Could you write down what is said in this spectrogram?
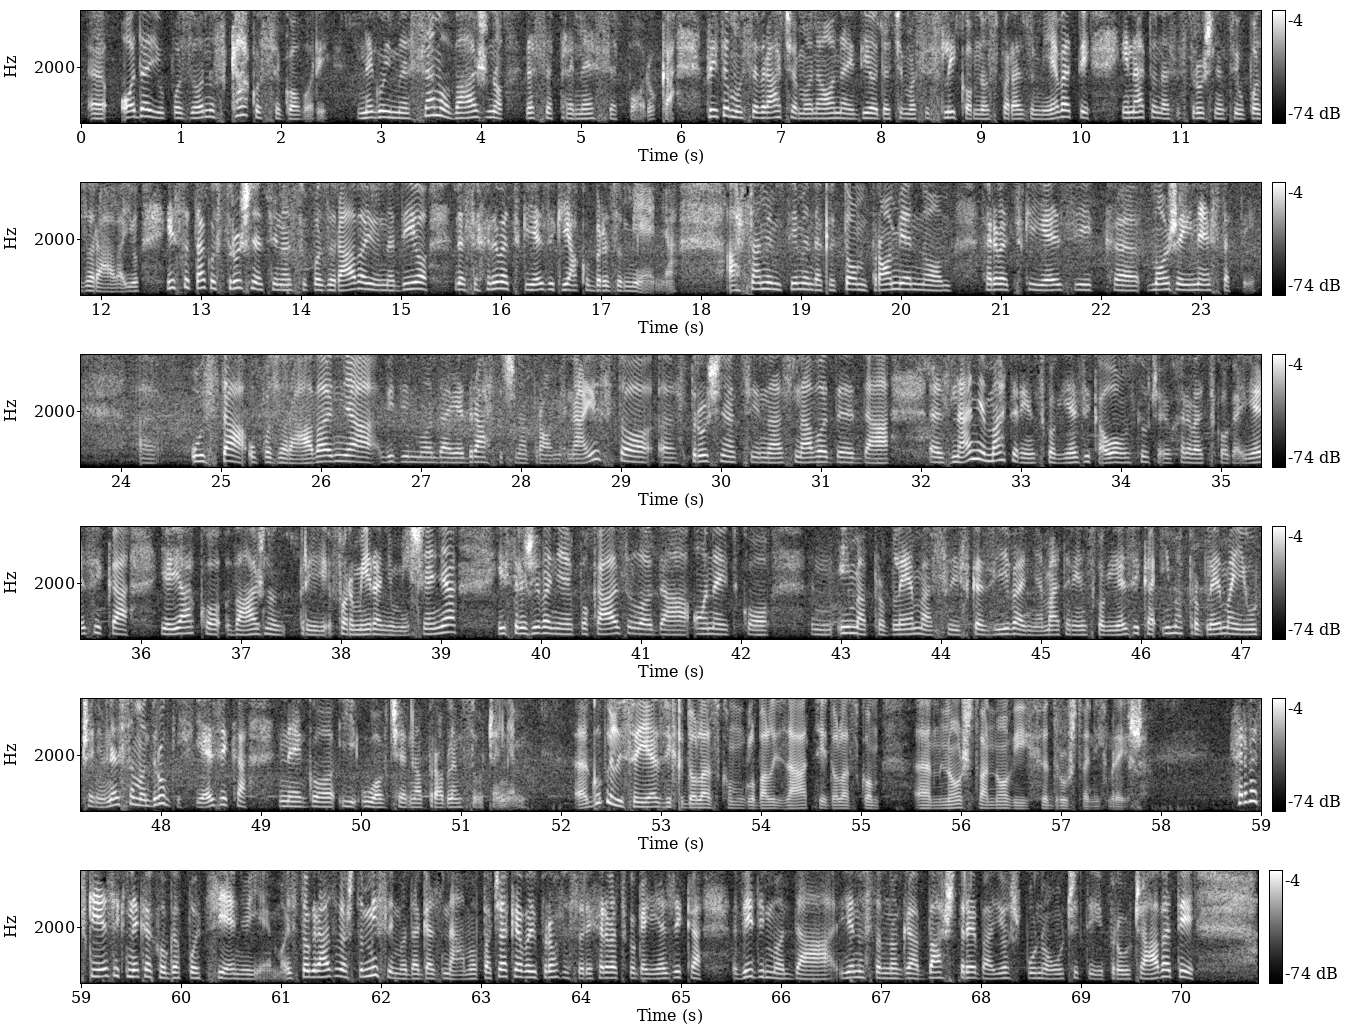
e, odaju pozornost kako se govori nego im je samo važno da se prenese poruka. Pritom se vraćamo na onaj dio da ćemo se slikovno sporazumijevati i na to nas stručnjaci upozoravaju. Isto tako stručnjaci nas upozoravaju na dio da se hrvatski jezik jako brzo mijenja. A samim time, dakle, tom promjenom hrvatski jezik e, može i nestati e, uz ta upozoravanja vidimo da je drastična promjena. Isto e, stručnjaci nas navode da e, znanje materinskog jezika, u ovom slučaju hrvatskog jezika, je jako važno pri formiranju mišljenja. Istraživanje je pokazalo da onaj tko ima problema s iskazivanjem materinskog jezika, ima problema i učenju ne samo drugih jezika, nego i uopćeno problem s učenjem. E, gubi li se jezik dolaskom globalizacije, dolaskom e, mnoštva novih društvenih mreža? Hrvatski jezik nekako ga podcjenjujemo iz tog razloga što mislimo da ga znamo, pa čak evo i profesori hrvatskog jezika vidimo da jednostavno ga baš treba još puno učiti i proučavati,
